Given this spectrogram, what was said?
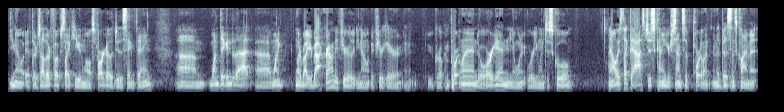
you know, if there's other folks like you in Wells Fargo that do the same thing. Um, want to dig into that. Uh, want to learn about your background. If you're, you know, if you're here, uh, you grew up in Portland or Oregon, you know, where you went to school. And I always like to ask just kind of your sense of Portland and the business climate.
